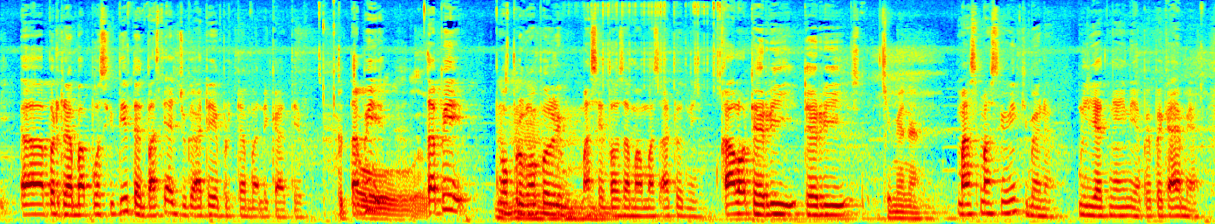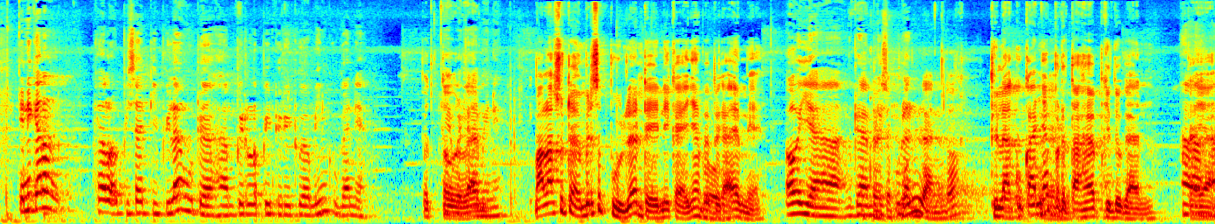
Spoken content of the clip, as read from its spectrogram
eh, berdampak positif dan pasti juga ada yang berdampak negatif. Betul. tapi tapi ngobrol-ngobrol nih Mas Eto sama Mas Adot nih. Kalau dari dari Gimana? Mas-mas ini gimana melihatnya ini ya PPKM ya? Ini kan kalau bisa dibilang udah hampir lebih dari dua minggu kan ya? Betul PPKM ini. Malah sudah hampir sebulan deh ini kayaknya PPKM ya. Oh iya udah hampir Udah sebulan. sebulan toh. Dilakukannya bertahap gitu kan. Ah, Kayak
